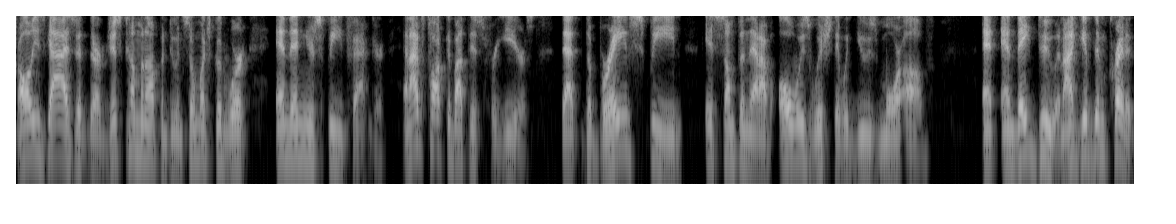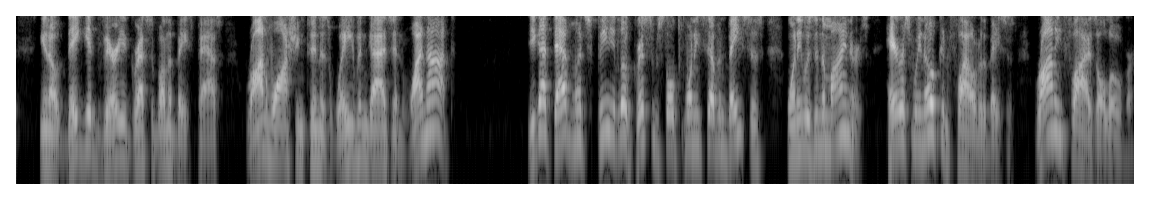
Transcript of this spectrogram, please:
All these guys that they're just coming up and doing so much good work. And then your speed factor. And I've talked about this for years that the Brave speed is something that I've always wished they would use more of. And and they do. And I give them credit. You know, they get very aggressive on the base pass. Ron Washington is waving guys in. Why not? You got that much speed. Look, Grissom stole 27 bases when he was in the minors. Harris, we know, can fly over the bases. Ronnie flies all over.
